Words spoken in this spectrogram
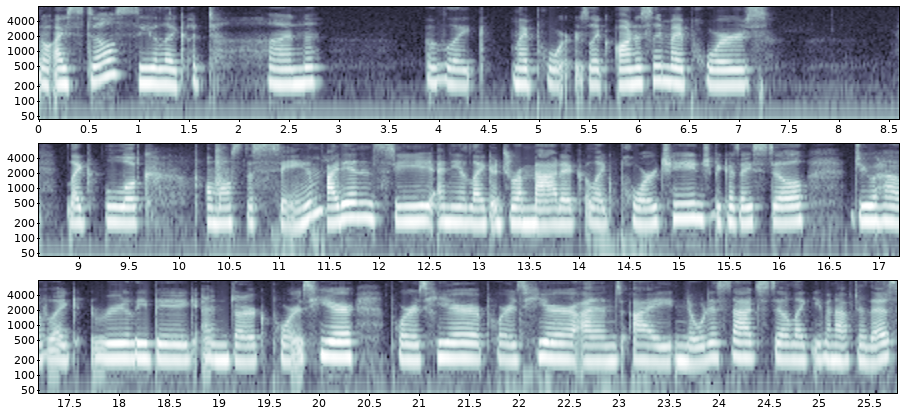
So I still see like a ton of like my pores. Like honestly my pores like look almost the same. I didn't see any like a dramatic like pore change because I still do have like really big and dark pores here, pores here, pores here, and I noticed that still like even after this.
